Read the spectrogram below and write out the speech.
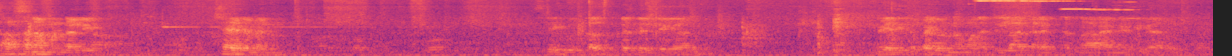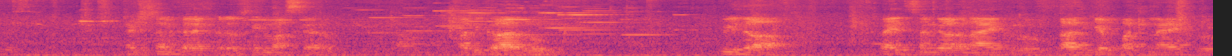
శాసన మండలి చైర్మన్ శ్రీ గుత్తా సుఖదెల్లి గారు వేదికపై ఉన్న మన జిల్లా కలెక్టర్ నారాయణ రెడ్డి గారు అడిషనల్ కలెక్టర్ శ్రీనివాస్ గారు అధికారులు వివిధ రైతు సంఘాల నాయకులు రాజకీయ పార్టీ నాయకులు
